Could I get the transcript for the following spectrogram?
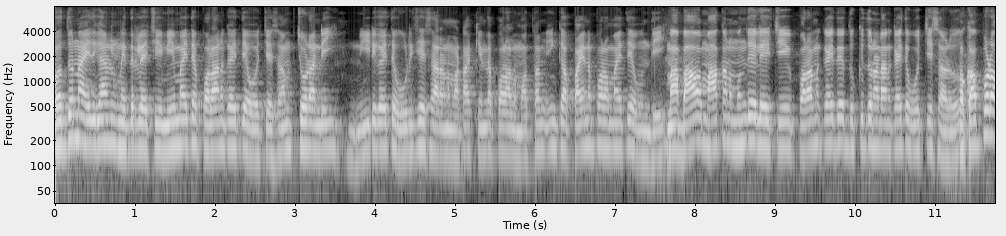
పొద్దున్న ఐదు గంటలకు నిద్రలేచి మేమైతే పొలానికి అయితే వచ్చేసాం. చూడండి నీట్గా అయితే ఉడిచేసారనమాట కింద పొలాలు మొత్తం. ఇంకా పైన పొలం అయితే ఉంది. మా బావ మాకను ముందే లేచి పొలానికి అయితే దుక్కి దున్నడానికి అయితే వచ్చేసాడు. ఒకప్పుడు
